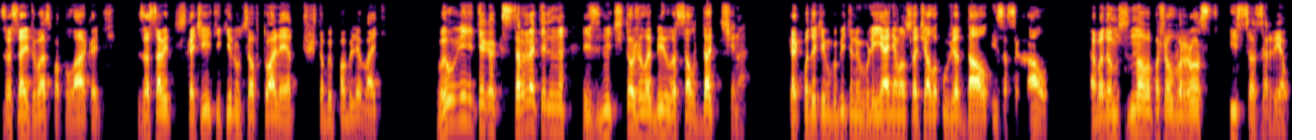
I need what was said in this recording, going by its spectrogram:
заставит вас поплакать, заставит вскочить и кинуться в туалет, чтобы поблевать. Вы увидите, как старательно изничтожила Билла солдатчина, как под этим губительным влиянием он сначала увядал и засыхал, а потом снова пошел в рост и созрел.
